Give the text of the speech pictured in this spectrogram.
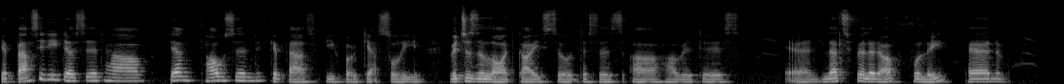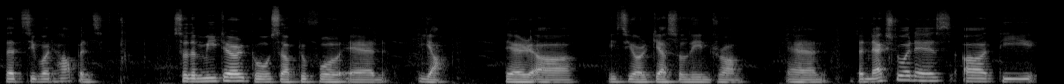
capacity does it have. 10,000 capacity for gasoline, which is a lot guys. So this is uh, how it is. And let's fill it up fully and let's see what happens. So the meter goes up to full and yeah. There uh, is your gasoline drum. And the next one is uh, the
